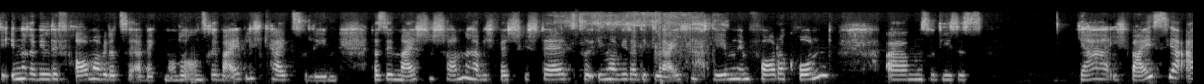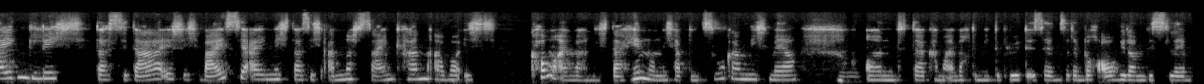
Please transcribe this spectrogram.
die innere wilde Frau mal wieder zu erwecken oder unsere Weiblichkeit zu leben. Da sind meistens schon, habe ich festgestellt, so immer wieder die gleichen Themen im Vordergrund. Ähm, so dieses, ja, ich weiß ja eigentlich, dass sie da ist. Ich weiß ja eigentlich, dass ich anders sein kann, aber ich komme einfach nicht dahin und ich habe den Zugang nicht mehr. Mhm. Und da kann man einfach mit der Blüteessenz dann doch auch wieder ein bisschen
